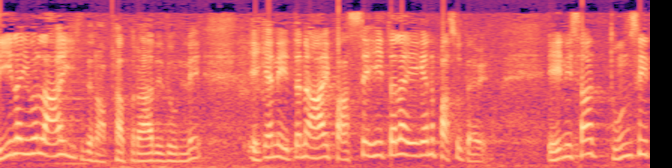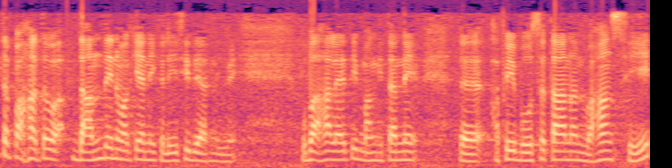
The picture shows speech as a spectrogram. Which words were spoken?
දීලා ඉවරලා ආයි හිතනවා අපරාධි දුන්නේ. ඒ කියන්නේ එතන ආයි පස්සේ හිතලා ඒ ගැන පසුතැවෙනවා. ඒ නිසා තුන් සිත පහතව දන් දෙනවා කියන්නේ ඒක ලේසි දෙයක් නෙමෙයි. ඔබ අහලා ඇති මං හිතන්නේ අපේ බෝසතාණන් වහන්සේ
